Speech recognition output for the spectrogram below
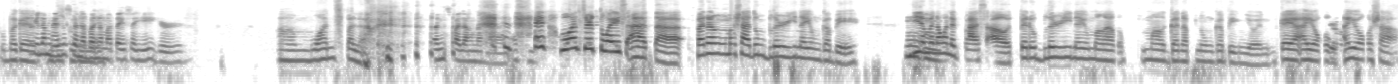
Kumbaga, ilang beses ka na ba ma- namatay sa Jaeger? Um, once pa lang. Once pa lang naman. Eh, once or twice ata. Parang masyadong blurry na yung gabi. Hindi naman ako nag-pass out, pero blurry na yung mga mga ganap nung gabing yun. Kaya ayoko ayoko siya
